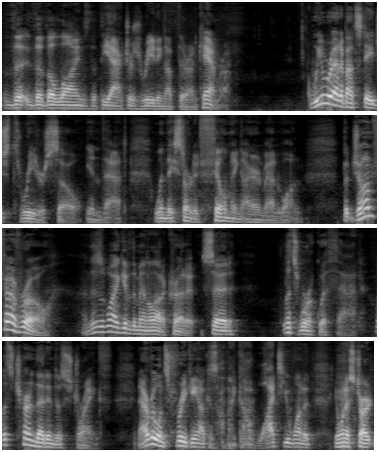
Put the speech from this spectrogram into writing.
the, the the lines that the actor's reading up there on camera. We were at about stage three or so in that when they started filming Iron Man one, but Jon Favreau and this is why I give the man a lot of credit, said, let's work with that. Let's turn that into strength. Now everyone's freaking out because, oh my God, do you want to you want to start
